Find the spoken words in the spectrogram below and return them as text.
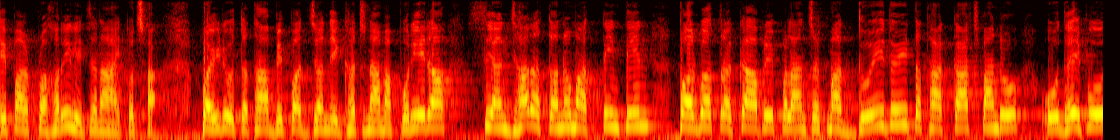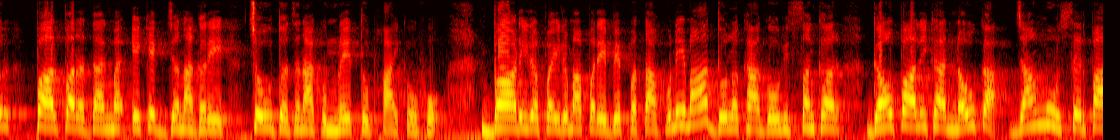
नेपाल प्रहरीले जनाएको छ। पहिरो तथा विपदजन्य घटनामा परेर स्याङ्झा र तनहुमा तिन तिन पर्वत र काभ्रे पलाञ्चोकमा दुई दुई तथा काठमाडौँ उदयपुर पाल्पा र दाङमा एक एकजना गरी चौधजनाको मृत्यु भएको हो। बाढी र पहिरोमा परे बेपत्ता हुनेमा दोलखा गौरी शङ्कर गाउँपालिका नौका जाम्मु शेर्पा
